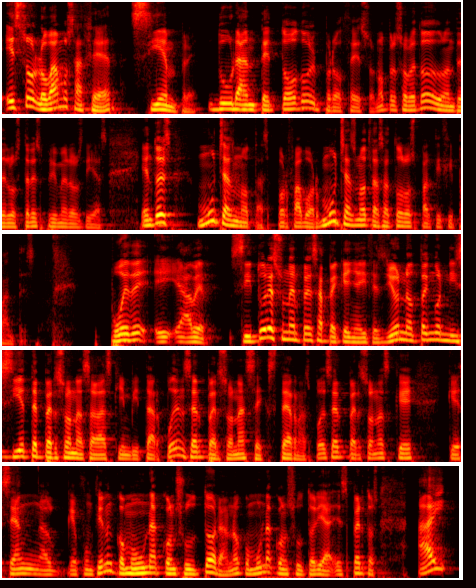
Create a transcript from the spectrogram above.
Eso lo vamos a hacer siempre, durante todo el proceso, ¿no? Pero sobre todo durante los tres primeros días. Entonces, muchas notas, por favor, muchas notas a todos los participantes puede, eh, a ver, si tú eres una empresa pequeña y dices, yo no tengo ni siete personas a las que invitar, pueden ser personas externas, pueden ser personas que, que sean, que funcionen como una consultora, ¿no? Como una consultoría, expertos. Hay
